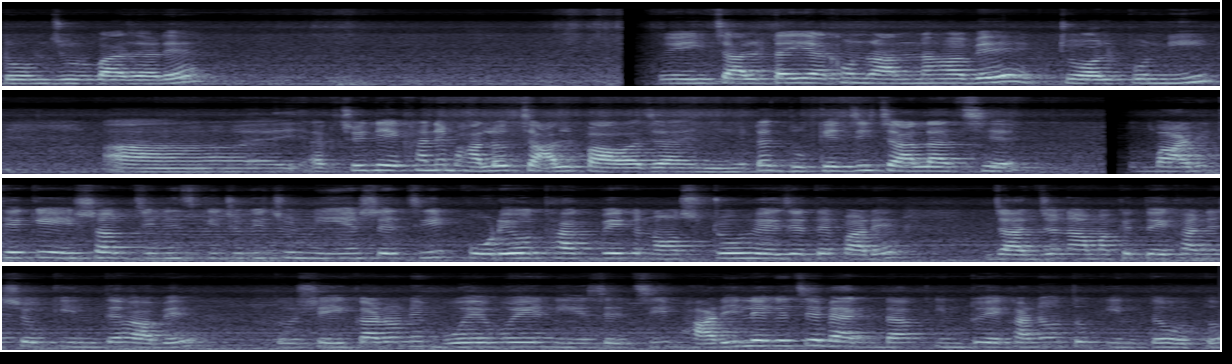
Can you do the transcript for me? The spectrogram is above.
ডোমজুর বাজারে। তো এই চালটাই এখন রান্না হবে, একটু অল্প নিই। অ্যাকচুয়ালি এখানে ভালো চাল পাওয়া যায়নি। এটা দু কেজি চাল আছে। বাড়ি থেকে এইসব জিনিস কিছু কিছু নিয়ে এসেছি। পরেও থাকবে, নষ্ট হয়ে যেতে পারে। যার জন্য আমাকে তো এখানে এসেও কিনতে হবে। তো সেই কারণে বয়ে বয়ে নিয়ে এসেছি। ভারী লেগেছে ব্যাগটা, কিন্তু এখানেও তো কিনতে হতো।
